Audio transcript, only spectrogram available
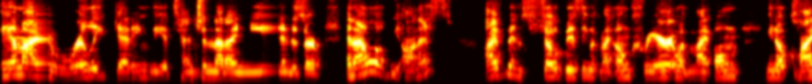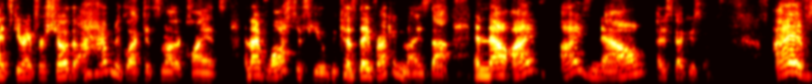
am I really getting the attention that I need and deserve? And I will be honest, I've been so busy with my own career and with my own, you know, clients getting ready for show that I have neglected some other clients and I've lost a few because they've recognized that. And now I've, I've now, I just got goosebumps. I have,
